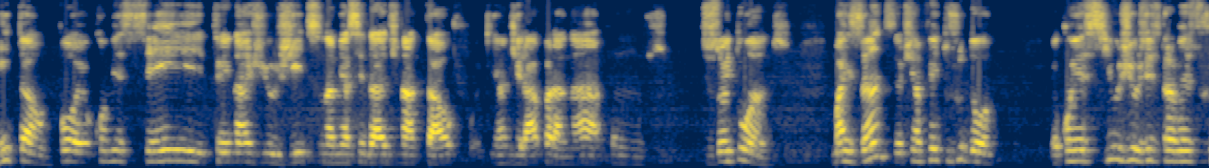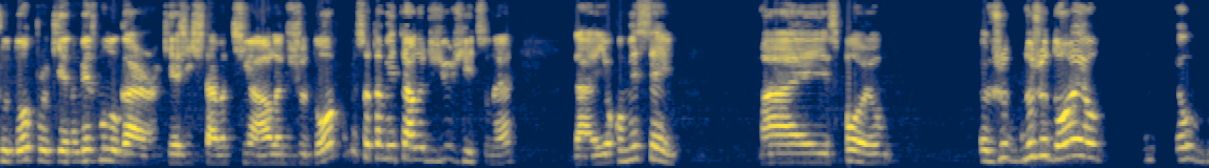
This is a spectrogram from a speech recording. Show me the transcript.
Então, pô, eu comecei a treinar jiu-jitsu na minha cidade natal, aqui em Andirá, Paraná, com 18 anos. Mas antes eu tinha feito judô. Eu conheci o jiu-jitsu através do judô, porque no mesmo lugar que a gente estava tinha aula de judô, começou também a ter aula de jiu-jitsu, né? Daí eu comecei. Mas, pô, eu, eu no judô eu, eu,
